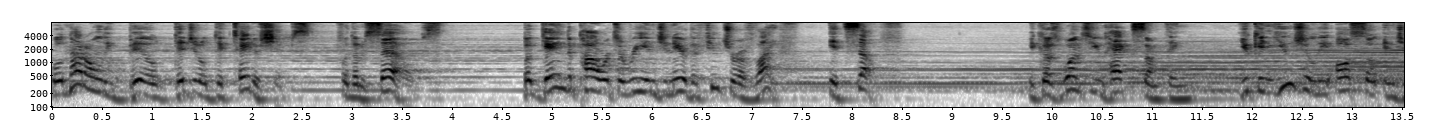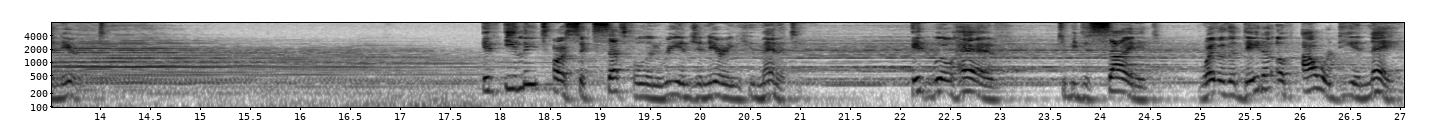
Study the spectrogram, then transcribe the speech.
will not only build digital dictatorships for themselves, but gain the power to re engineer the future of life itself. Because once you hack something, you can usually also engineer it. If elites are successful in re engineering humanity, it will have to be decided whether the data of our DNA,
